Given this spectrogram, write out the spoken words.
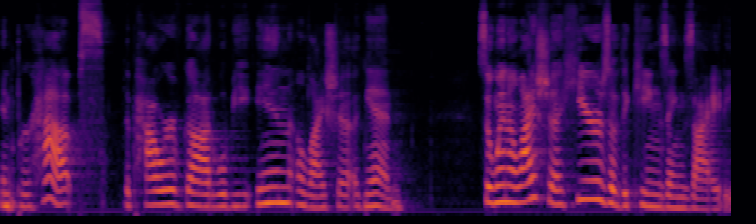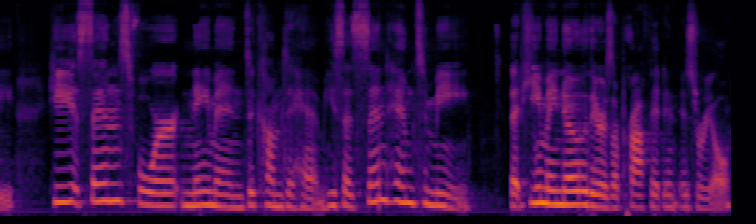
and perhaps the power of God will be in Elisha again. So when Elisha hears of the king's anxiety, he sends for Naaman to come to him. He says, Send him to me, that he may know there is a prophet in Israel.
